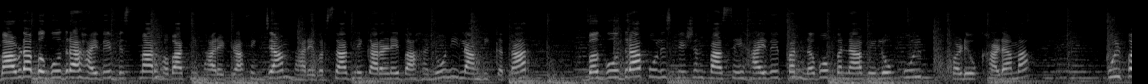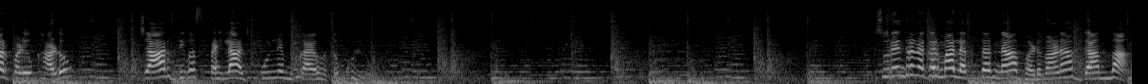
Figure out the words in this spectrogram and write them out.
બાવડા બગોદરા હાઈવે બિસ્માર હોવાથી ભારે ટ્રાફિક જામ, ભારે વરસાદને કારણે વાહનોની લાંબી કતાર. બગોદરા પોલીસ સ્ટેશન પાસે હાઈવે પર નવો બનાવેલો પુલ પડ્યો ખાડામાં. પુલ પર પડ્યો ખાડો. ચાર દિવસ પહેલા જ પુલને મુકાયો હતો ખુલ્લો. સુરેન્દ્રનગરમાં લખતરના ભડવાણા ગામમાં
